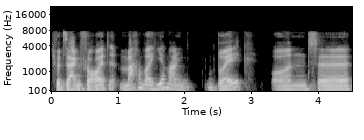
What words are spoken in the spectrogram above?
Ich würde sagen, für heute machen wir hier mal einen Break und äh,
